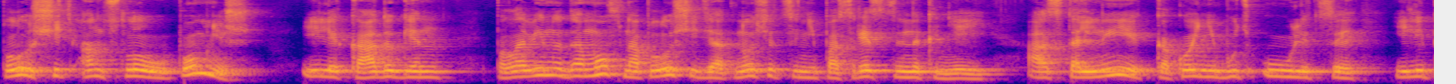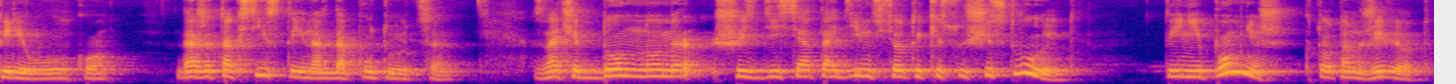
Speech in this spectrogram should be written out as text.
Площадь Анслоу помнишь? Или Кадуген? Половина домов на площади относятся непосредственно к ней, а остальные – к какой-нибудь улице или переулку. Даже таксисты иногда путаются. Значит, дом номер 61 все-таки существует. Ты не помнишь, кто там живет?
